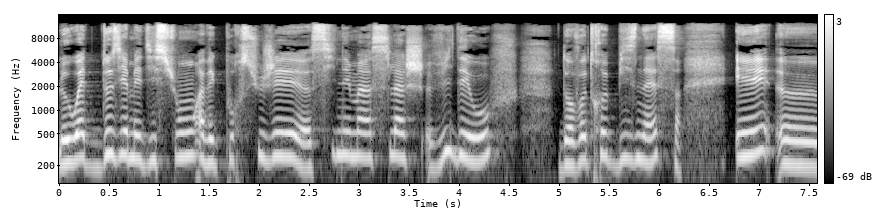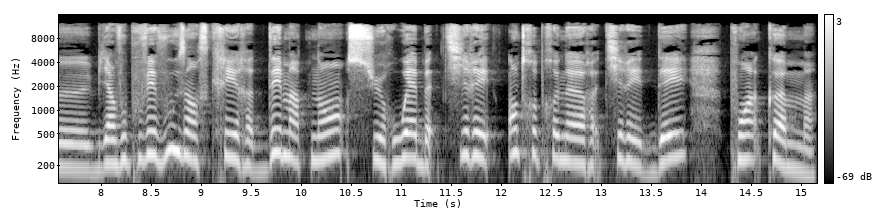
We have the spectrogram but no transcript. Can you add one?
le WED deuxième édition avec pour sujet euh, cinéma slash vidéo dans votre business. Et euh, bien, vous pouvez vous inscrire dès maintenant sur web-entrepreneur-day.com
